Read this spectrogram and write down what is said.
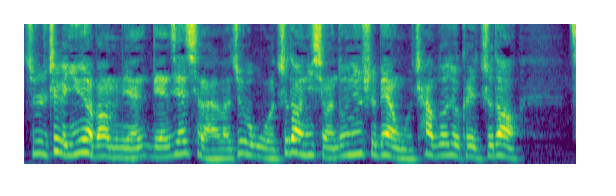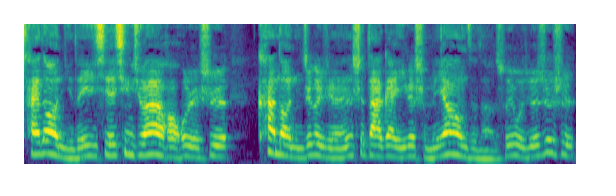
就是这个音乐把我们连连接起来了。就我知道你喜欢东京事变，我差不多就可以知道，猜到你的一些兴趣爱好，或者是看到你这个人是大概一个什么样子的。所以我觉得这是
